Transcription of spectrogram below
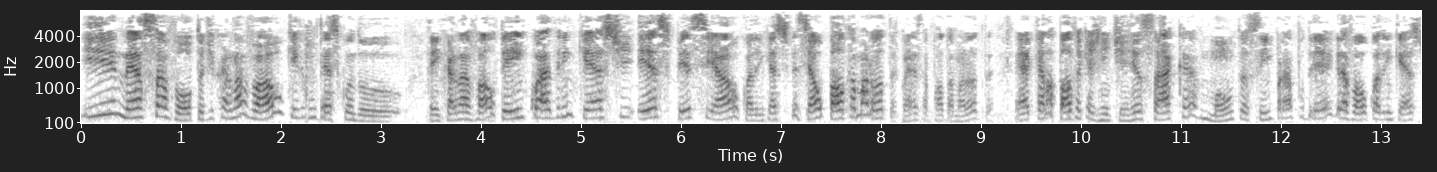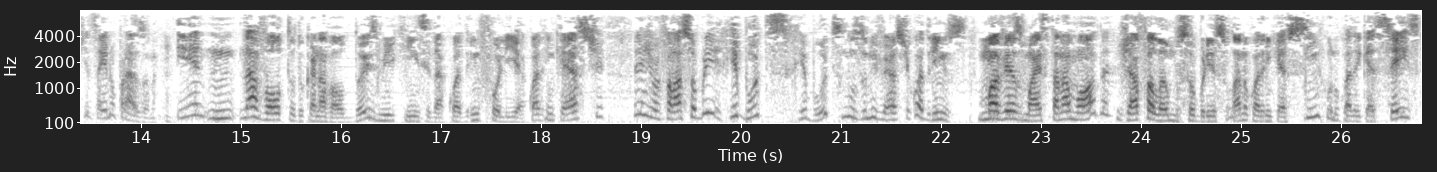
E nessa volta de carnaval, o que, que acontece quando tem carnaval? Tem quadrincast especial, quadrincast especial pauta marota. Conhece a pauta marota? É aquela pauta que a gente ressaca, monta assim para poder gravar o quadrincast e sair no prazo. Né? E na volta do carnaval 2015 da Quadrinfolia Quadrincast, a gente vai falar sobre reboots, reboots nos universos de quadrinhos. Uma vez mais está na moda, já falamos sobre isso lá no Quadrincast 5, no Quadrincast 6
